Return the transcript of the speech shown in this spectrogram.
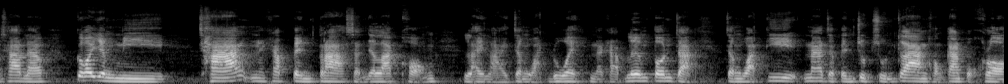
ำชาติแล้ว ก็ยังมีช้างนะครับเป็นตราสัญลักษณ์ของหลายๆ จังหวัดด้วยนะครับ เริ่มต้นจากจังหวัดที่น่าจะเป็นจุดศูนย์กลางของการปกครอง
